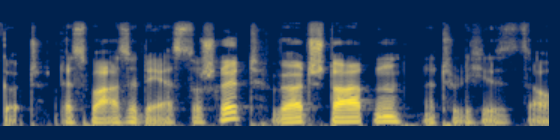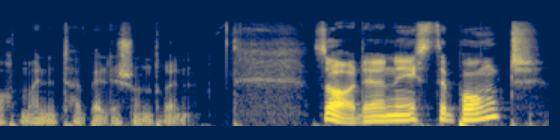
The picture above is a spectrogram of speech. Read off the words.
Gut, das war also der erste Schritt. Word starten. Natürlich ist jetzt auch meine Tabelle schon drin. So, der nächste Punkt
